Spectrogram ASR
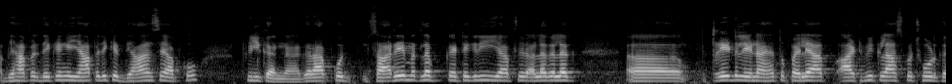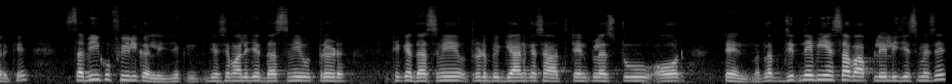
अब यहाँ पर देखेंगे, यहाँ पर देखिए ध्यान से आपको फिल करना है। अगर आपको सारे मतलब कैटेगरी या फिर अलग अलग ट्रेड लेना है तो पहले आप आठवीं क्लास को छोड़ करके सभी को फिल कर लीजिए। जैसे मान लीजिए दसवीं उत्तीर्ण, ठीक है, दसवीं उत्तीर्ण विज्ञान के साथ टेन प्लस टू और टेन मतलब जितने भी हैं सब आप ले लीजिए इसमें से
